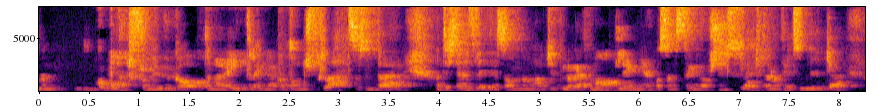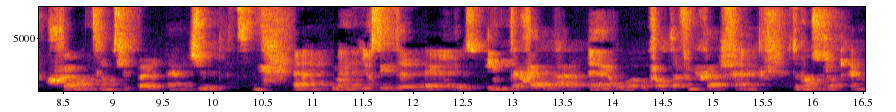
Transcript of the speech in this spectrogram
men, går bort från huvudgatorna, inte längre på Donners plats och sånt där, att det känns lite som när man har typ lagat mat länge och sen stänger av köksfläkten, att det är liksom lika skönt när man slipper eh, ljudet. Eh, men jag sitter eh, inte själv här eh, och, och, pratar för mig själv, eh, utan har såklart en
